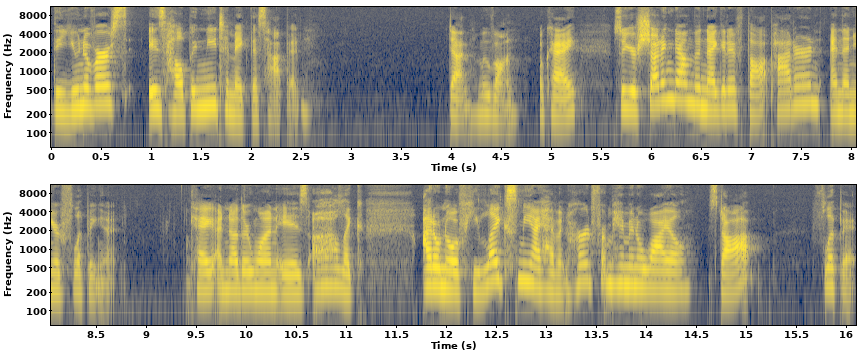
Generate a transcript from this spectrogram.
the universe is helping me to make this happen. Done. Move on. Okay. So you're shutting down the negative thought pattern and then you're flipping it. Okay. Another one is, oh, like, I don't know if he likes me. I haven't heard from him in a while. Stop. Flip it.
